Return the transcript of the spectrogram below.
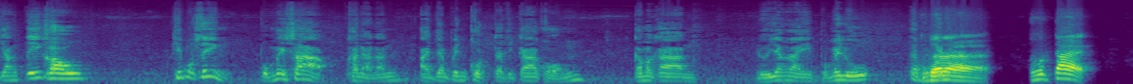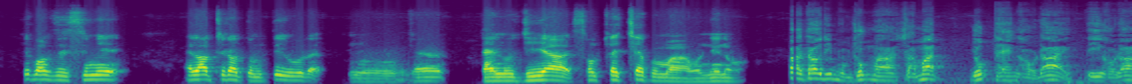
อย่างตีเขาคิกบ็อกซิ่ง ผมไม่ทราบขนาดนั้น อาจจะเป็นกฎกติกาของกรรมการ หรือยังไง ผมไม่รู้ แต่ผม ပြော คิด တာ ว่า ဒုတိုက်ဒီဘောက်စီစီမီအဲ့လောက်ချတော့သူမသိဘူးတဲ့อืมအဲဒိုင်လိုဂျီကဆုံးဖြတ်ချက်ပမာဟိုနင်းတော့ ถ้าเท่าที่ผมชกมา สามารถยกแทงเขาได้ ตีเขาได้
